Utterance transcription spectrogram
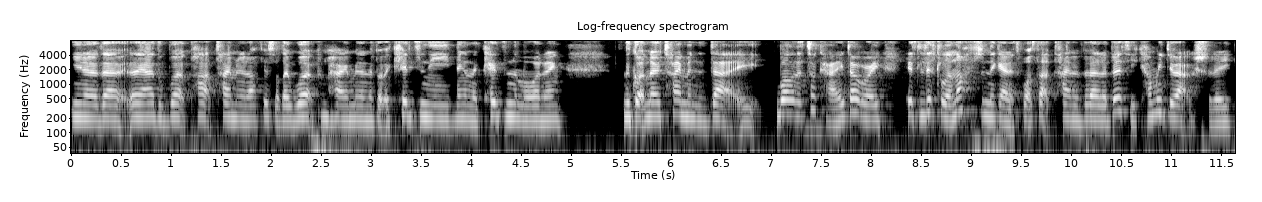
you know, they they either work part time in an office or they work from home, and then they've got the kids in the evening and the kids in the morning. They've got no time in the day. Well, it's okay. Don't worry. It's little and often again. It's what's that time availability? Can we do actually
